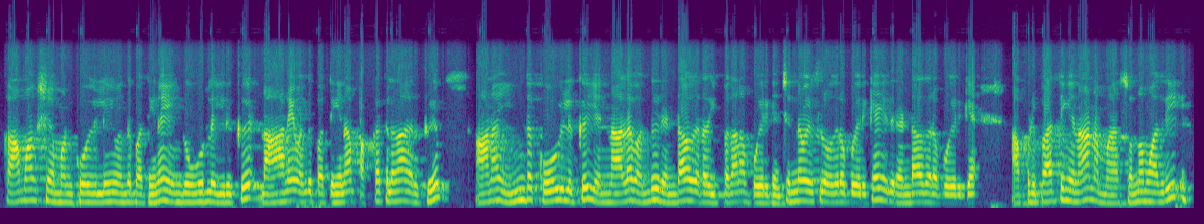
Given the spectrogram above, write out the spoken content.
காமாட்சி அம்மன் கோயிலையும் வந்து பார்த்தீங்கன்னா எங்கள் ஊரில் இருக்குது நானே வந்து பார்த்தீங்கன்னா பக்கத்தில் தான் இருக்குது ஆனால் இந்த கோவிலுக்கு என்னால் வந்து ரெண்டாவது தடவை இப்பதான் நான் போயிருக்கேன். சின்ன வயசில் ஒரு தடவை போயிருக்கேன். இது ரெண்டாவது தடவை போயிருக்கேன். அப்படி பார்த்தீங்கன்னா நம்ம சொன்ன மாதிரி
